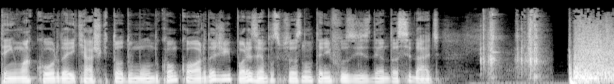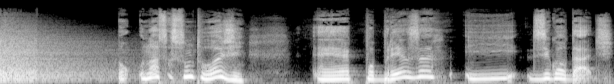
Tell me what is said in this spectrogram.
tem um acordo aí que acho que todo mundo concorda de, por exemplo, as pessoas não terem fuzis dentro da cidade. Bom, o nosso assunto hoje é pobreza e desigualdade.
